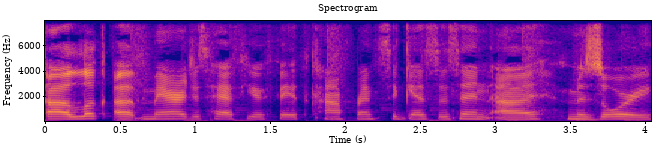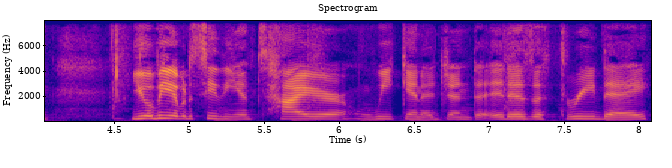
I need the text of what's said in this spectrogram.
uh, look up marriage is half your faith conference against us in uh, missouri you'll be able to see the entire weekend agenda. It is a three day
